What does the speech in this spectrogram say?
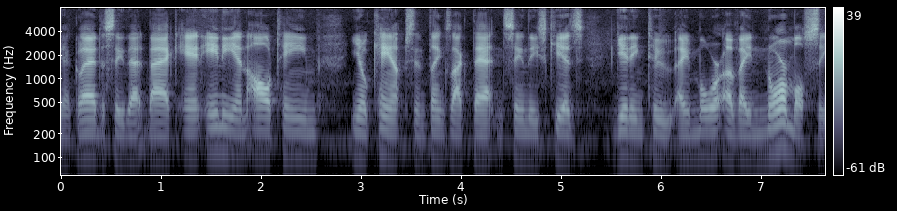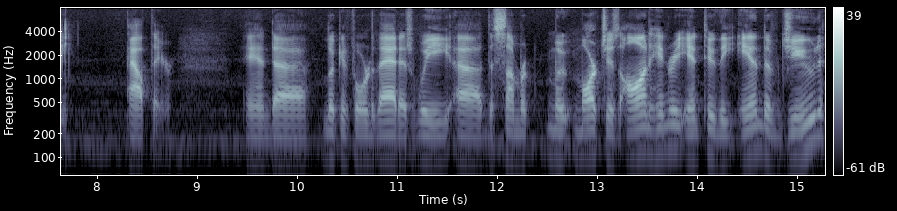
Yeah, glad to see that back, and any and all team, you know, camps and things like that, and seeing these kids getting to a more of a normalcy out there, and uh, looking forward to that as we uh, the summer mo- marches on, Henry, into the end of June.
